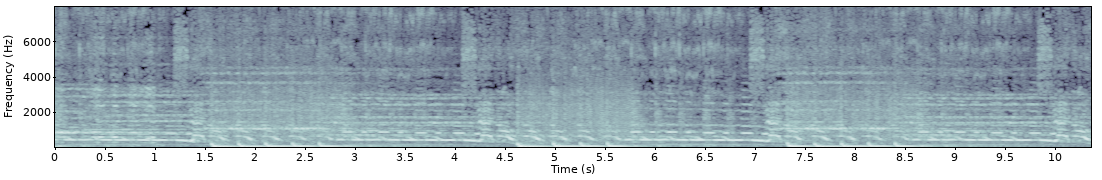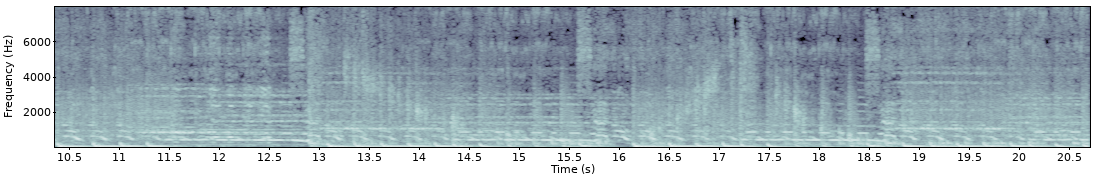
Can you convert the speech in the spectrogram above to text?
Shadow! Shadow! Shadow!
